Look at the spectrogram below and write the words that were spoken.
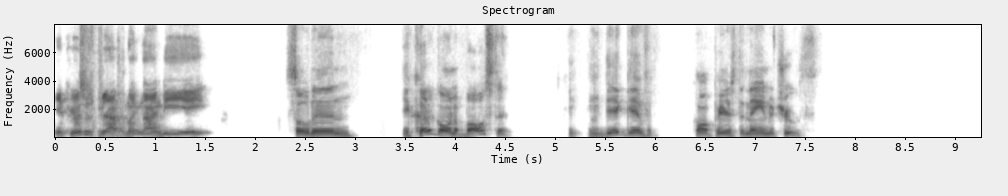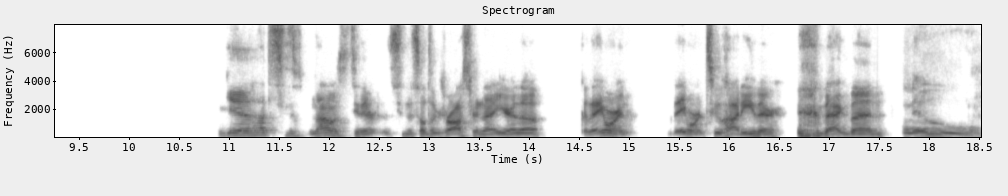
Yeah, Pierce was drafted in like 98. So then he could have gone to Boston. He, he did give Paul Pierce the name the truth. Yeah, I see, their, see the Celtics roster in that year though, because they weren't they weren't too hot either back then. No,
